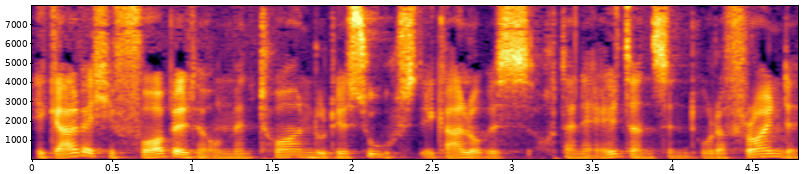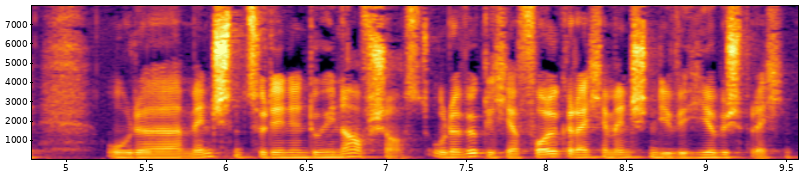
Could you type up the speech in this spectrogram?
Egal welche Vorbilder und Mentoren du dir suchst, egal ob es auch deine Eltern sind oder Freunde oder Menschen, zu denen du hinaufschaust oder wirklich erfolgreiche Menschen, die wir hier besprechen,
